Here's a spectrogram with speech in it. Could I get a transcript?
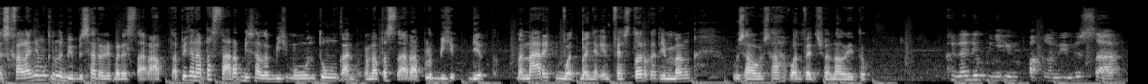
skalanya mungkin lebih besar daripada startup tapi kenapa startup bisa lebih menguntungkan kenapa startup lebih dia menarik buat banyak investor ketimbang usaha-usaha konvensional itu Karena dia punya impact lebih besar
